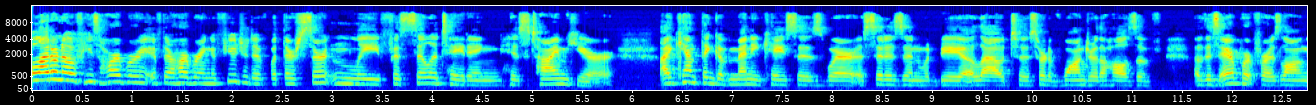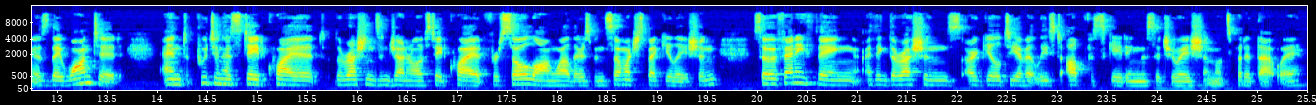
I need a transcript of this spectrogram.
Well, I don't know if he's harboring if they're harboring a fugitive, but they're certainly facilitating his time here. I can't think of many cases where a citizen would be allowed to sort of wander the halls of, of this airport for as long as they wanted. And Putin has stayed quiet, the Russians in general have stayed quiet for so long while there's been so much speculation. So, if anything, I think the Russians are guilty of at least obfuscating the situation, let's put it that way.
